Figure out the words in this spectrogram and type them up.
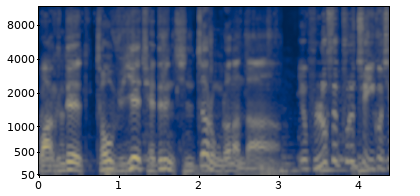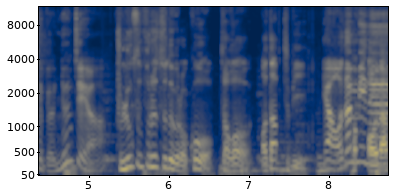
와 근데 저 위에 쟤들은 진짜 롱런한다. 이거 블록스 프루츠 이거 진짜 몇 년째야? 블룩스 프루스도 그렇고 저거 어답트비. 야 어담미는 어, 어답.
